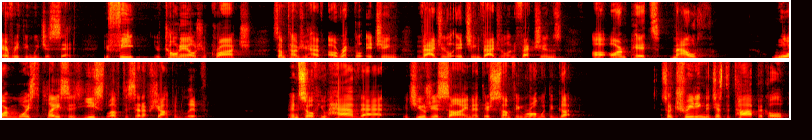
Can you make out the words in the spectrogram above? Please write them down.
Everything we just said your feet, your toenails, your crotch. Sometimes you have uh, rectal itching, vaginal itching, vaginal infections, uh, armpits, mouth. Warm, moist places, yeast love to set up shop and live. And so if you have that, it's usually a sign that there's something wrong with the gut. So treating the, just the topical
